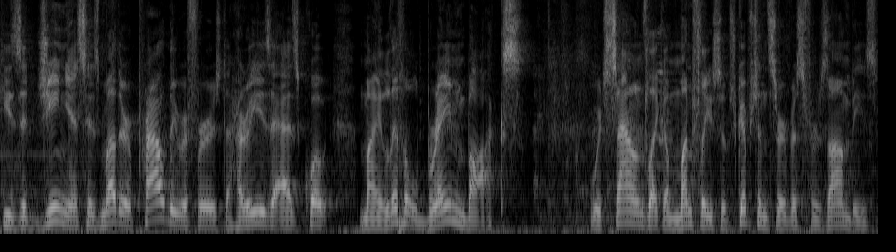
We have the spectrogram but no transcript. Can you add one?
he's a genius. His mother proudly refers to Haryz as, quote, my little brain box, which sounds like a monthly subscription service for zombies.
